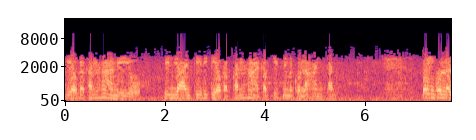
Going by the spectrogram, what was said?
เกี่ยวกับขันห้ามีอยู่ วิญญาณที่ที่เกี่ยวกับขันห้ากับจิตนี่มันคนละอันกัน เป็นคนละ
